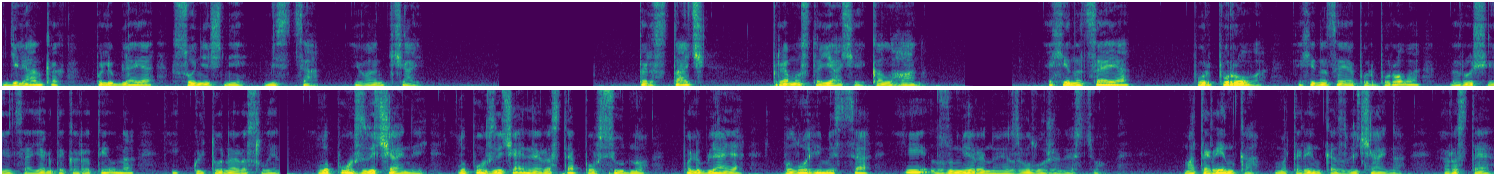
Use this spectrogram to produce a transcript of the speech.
ділянках полюбляє сонячні місця. Іван чай. Перстач прямостоячий, калган. Ехінацея пурпурова. Ехінацея пурпурова вирощується як декоративна і культурна рослина. Лопух звичайний. Лопух звичайний росте повсюдно, полюбляє вологі місця і з уміреною зволоженістю. Материнка, материнка звичайна, росте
